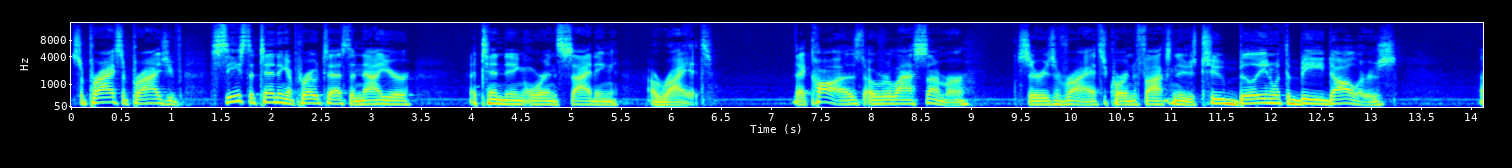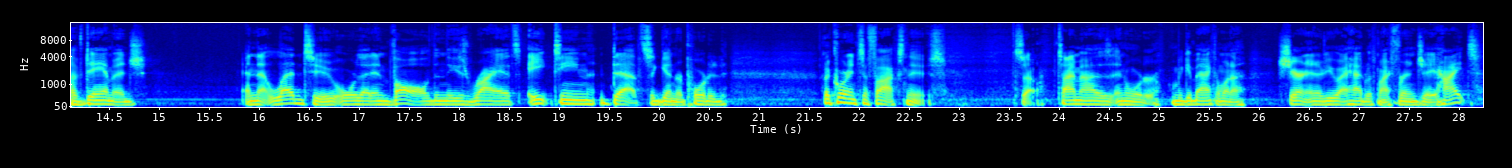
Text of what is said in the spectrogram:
surprise, surprise, you've ceased attending a protest and now you're attending or inciting a riot that caused over last summer series of riots according to Fox News 2 billion with the B dollars of damage and that led to or that involved in these riots 18 deaths again reported according to Fox News. So, timeout is in order. When we get back, I want to share an interview I had with my friend Jay Height,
